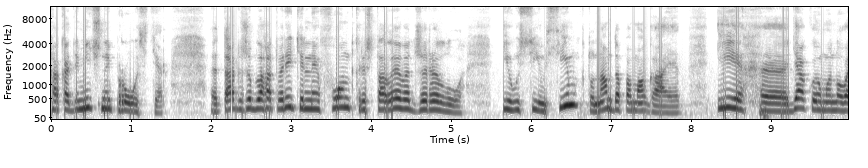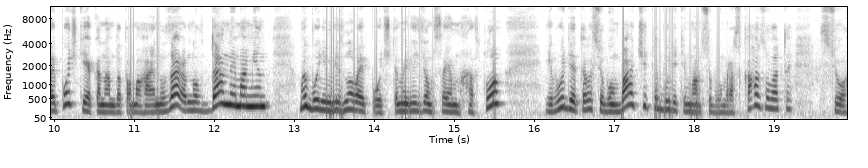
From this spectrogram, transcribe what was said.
«Академічний простір», Э, также благотворительний фонд «Кришталеве джерело» і усім всім, хто нам допомагає. І е, дякуємо новій почті, яка нам допомагає. Но зараз, но в даний момент ми будемо без нової почти. Ми веземо своїм авто і будете ви все будемо бачити, будете вам все будемо розказувати. Все.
